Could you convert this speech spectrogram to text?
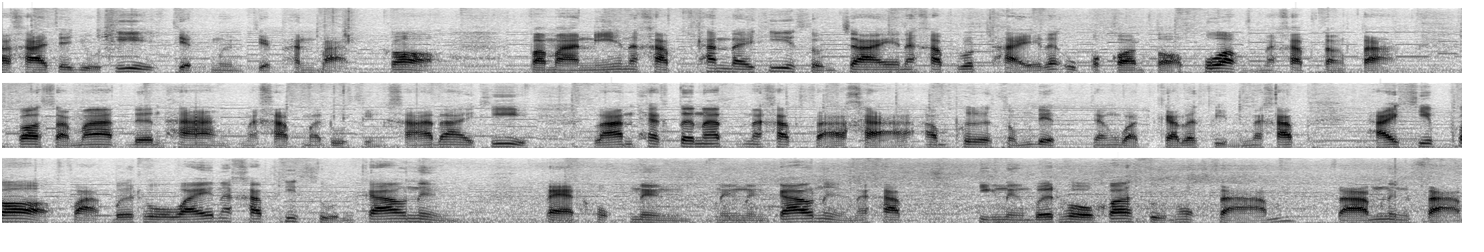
ราคาจะอยู่ที่ 77,000 บาท ก็ประมาณนี้นะครับ ท่านใดที่สนใจนะครับ รถไถและอุปกรณ์ต่อพ่วงนะครับต่างๆ ก็สามารถเดินทางนะครับ มาดูสินค้าได้ที่ร้านแท็กเตอร์นัทนะครับ สาขาอำเภอสมเด็จจังหวัดกาฬสินธุ์นะครับ ท้ายคลิปก็ฝากเบอร์โทรไว้นะครับที่ 091 861 1191 นะครับ อีกหนึ่งเบอร์โทรก็ 063 313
